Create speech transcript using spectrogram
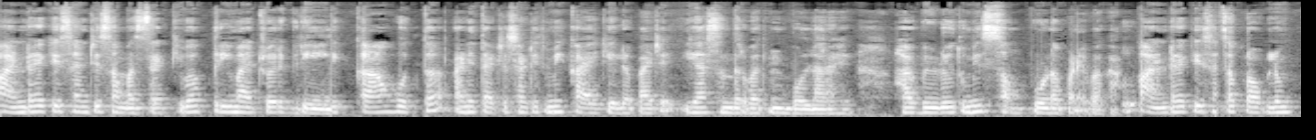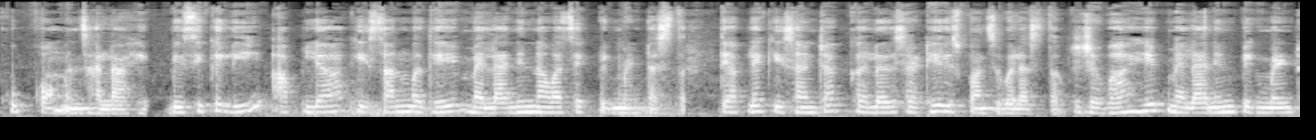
पांढऱ्या केसांची समस्या किंवा प्रीमॅच्युअर ग्रेन का होतं आणि त्याच्यासाठी तुम्ही काय केलं पाहिजे? या संदर्भात मी बोलणार आहे. हा व्हिडिओ तुम्ही संपूर्णपणे बघा. पांढऱ्या केसांचा प्रॉब्लेम खूप कॉमन झाला आहे. बेसिकली आपल्या केसांमध्ये मेलॅनिन नावाचं एक पिगमेंट असतं. ते आपल्या केसांच्या कलरसाठी रिस्पॉन्सिबल असतं. जेव्हा हे मेलॅनिन पिगमेंट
